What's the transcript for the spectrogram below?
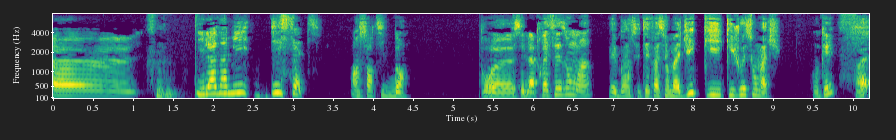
euh, il en a mis 17 en sortie de banc. Pour, euh, c'est de la pré-saison, hein. Mais bon, c'était face au Magic qui, qui jouait son match. Ok? Ouais.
